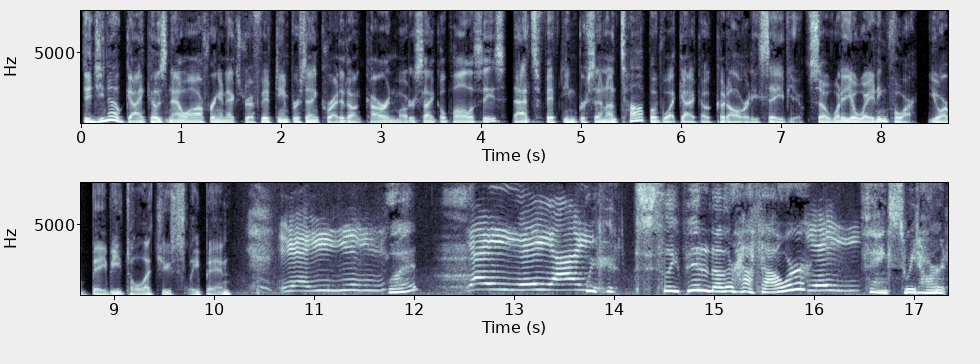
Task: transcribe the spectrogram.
Did you know Geico's now offering an extra 15% credit on car and motorcycle policies? That's 15% on top of what Geico could already save you. So what are you waiting for? Your baby to let you sleep in? What? We could sleep in another half hour? Thanks, sweetheart.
